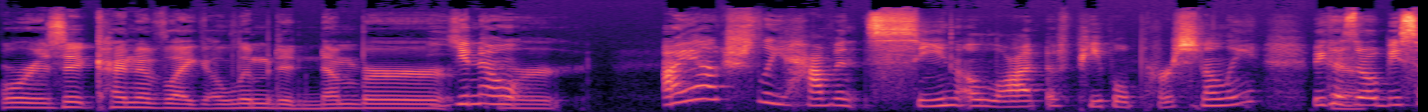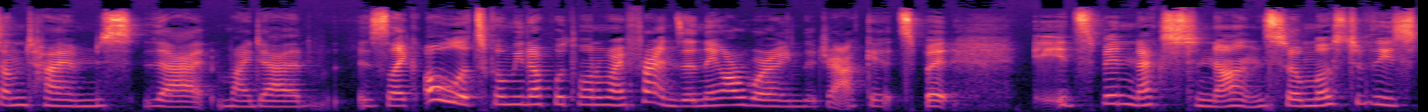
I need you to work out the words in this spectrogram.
or is it kind of like a limited number? You know, or, I actually haven't seen a lot of people personally because Yeah. there'll be sometimes that my dad is like, "Oh, let's go meet up with one of my friends," and they are wearing the jackets, but it's been next to none. So most of these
